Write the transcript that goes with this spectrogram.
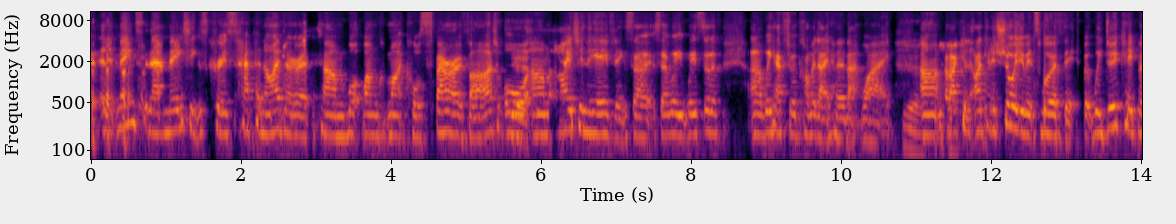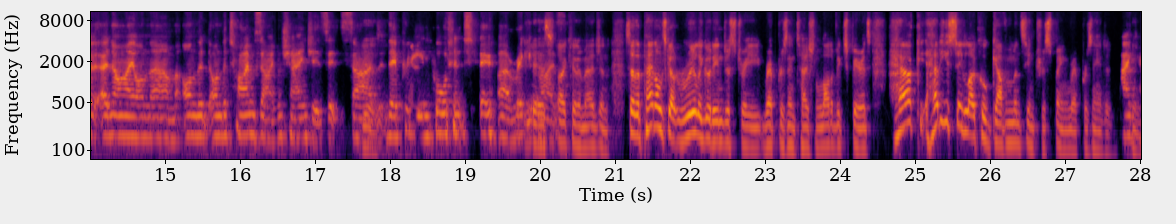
it, and it means that our meetings, Chris, happen either at um, what one might call sparrow fart or yeah. um, late in the evening. So, so we we sort of uh, we have to accommodate her that way. Yeah. Um, but I can I can assure you it's worth it. But we do keep a, an eye on um, on the on the time zone changes. It's uh, yes. they're pretty important to uh, recognise. Yes, I can imagine. So the panel's got really good industry representation, a lot of experience. How how do you see local governments in interests being represented. Okay.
